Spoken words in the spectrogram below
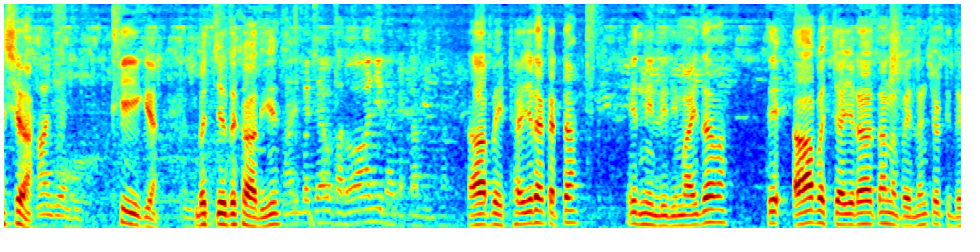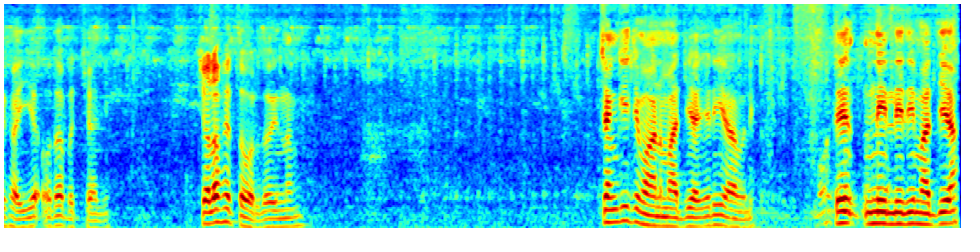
ਅੱਛਾ। ਹਾਂਜੀ ਹਾਂਜੀ। ਠੀਕ ਆ। ਬੱਚੇ ਦਿਖਾ ਦਈਏ। ਹਾਂਜੀ ਬੱਚਾ ਵਿਖਾ ਦਿਓ। ਆ ਜੀ ਦਾ ਕੱਟਾ ਬੈਠਾ। ਆ ਬੈਠਾ ਜਿਹੜਾ ਕੱਟਾ ਇਹ ਨੀਲੀ ਦੀ ਮੱਝ ਦਾ ਵਾ। ਤੇ ਆ ਬੱਚਾ ਜਿਹੜਾ ਤੁਹਾਨੂੰ ਪਹਿਲਾਂ ਝੋਟੀ ਦਿਖਾਈ ਆ ਉਹਦਾ ਬੱਚਾ ਜੀ। ਚਲੋ ਫਿਰ ਤੋਰ ਦਿਓ ਇਹਨਾਂ ਨੂੰ। ਚੰਗੀ ਜਵਾਨ ਮੱਝ ਆ ਜਿਹੜੀ ਆ ਵਾਲੀ। ਤੇ ਨੀਲੀ ਦੀ ਮੱਝ ਆ।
